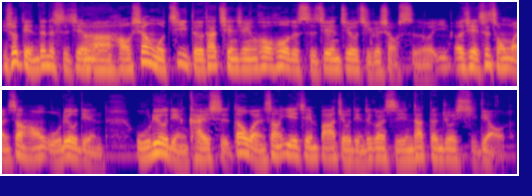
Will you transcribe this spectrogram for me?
你说点灯的时间吗？啊、好像我记得它前前后后的时间只有几个小时而已，而且是从晚上好像五六点五六点开始，到晚上夜间八九点这段时间，它灯就会熄掉了。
